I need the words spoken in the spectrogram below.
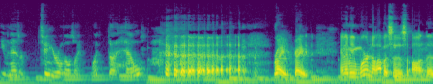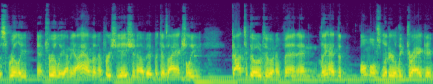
even as a 10 year old, I was like, what the hell? right, right. And I mean, we're novices on this, really and truly. I mean, I have an appreciation of it because I actually got to go to an event and they had to almost literally drag it,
